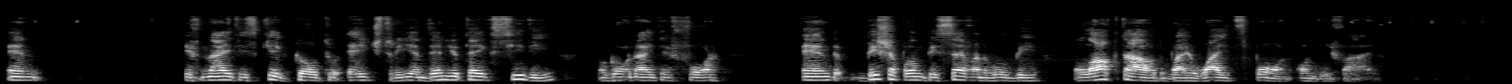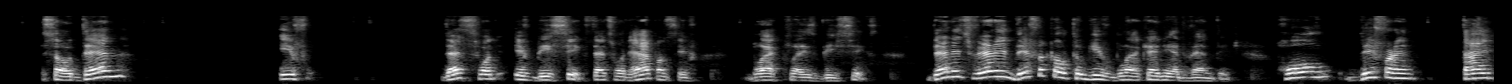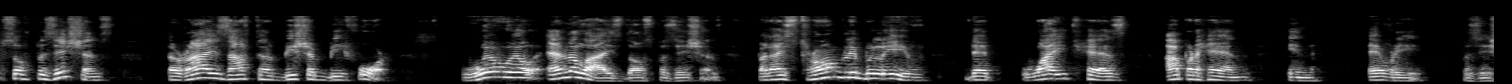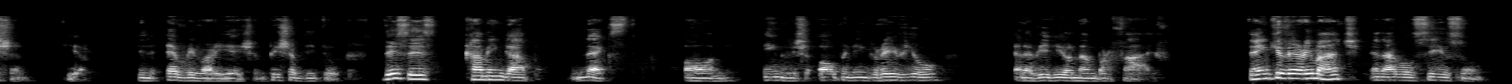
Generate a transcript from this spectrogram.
and if knight is kicked go to h3 and then you take cd or go knight f4 and bishop on b7 will be locked out by white's pawn on d5 so then if that's what if b6 that's what happens if black plays b6 then it's very difficult to give black any advantage. Whole different types of positions arise after bishop b4 we will analyze those positions but i strongly believe that white has upper hand in every position here in every variation, bishop d2. This is coming up next on English opening review and a video number five. Thank you very much, and I will see you soon.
